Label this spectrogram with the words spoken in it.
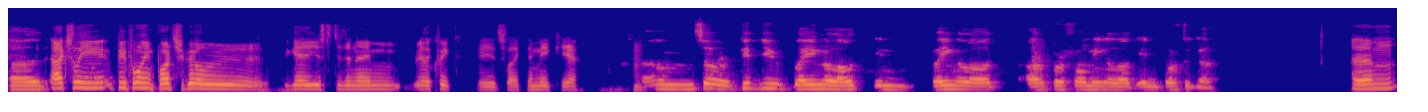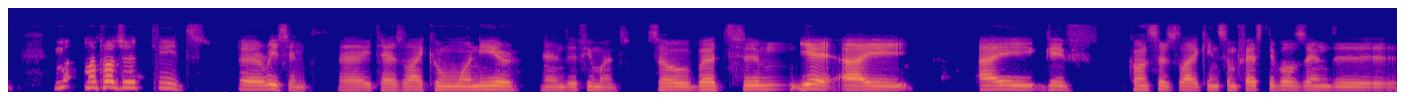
uh, actually, people in Portugal get used to the name really quick. It's like the mic. Yeah. um so did you playing a lot in playing a lot or performing a lot in Portugal Um, my, my project is uh, recent. Uh, it has like um, one year and a few months. So, but um, yeah, I I gave concerts like in some festivals and uh,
